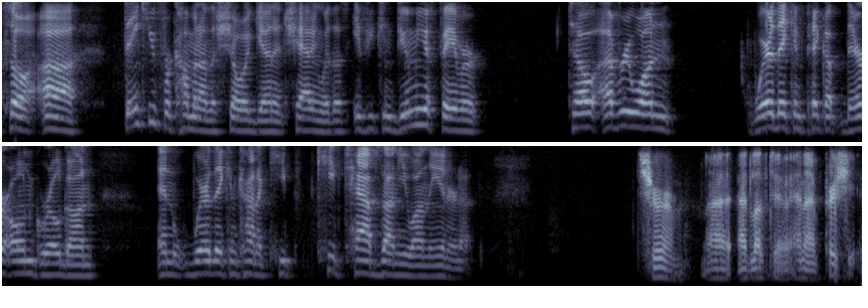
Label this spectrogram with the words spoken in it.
So, uh, thank you for coming on the show again and chatting with us. If you can do me a favor, tell everyone where they can pick up their own grill gun and where they can kind of keep keep tabs on you on the internet. Sure, I, I'd love to, and I appreciate.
